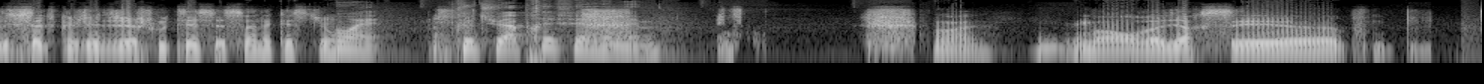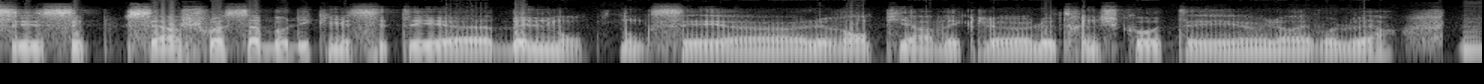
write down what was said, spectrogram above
celle que j'ai déjà shootée, c'est ça la question? Ouais, que tu as préféré même. Ouais. Bon, on va dire que c'est c'est un choix symbolique, mais c'était euh, Belmont. Donc c'est euh, le vampire avec le, trench coat et euh, le revolver. Mm.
